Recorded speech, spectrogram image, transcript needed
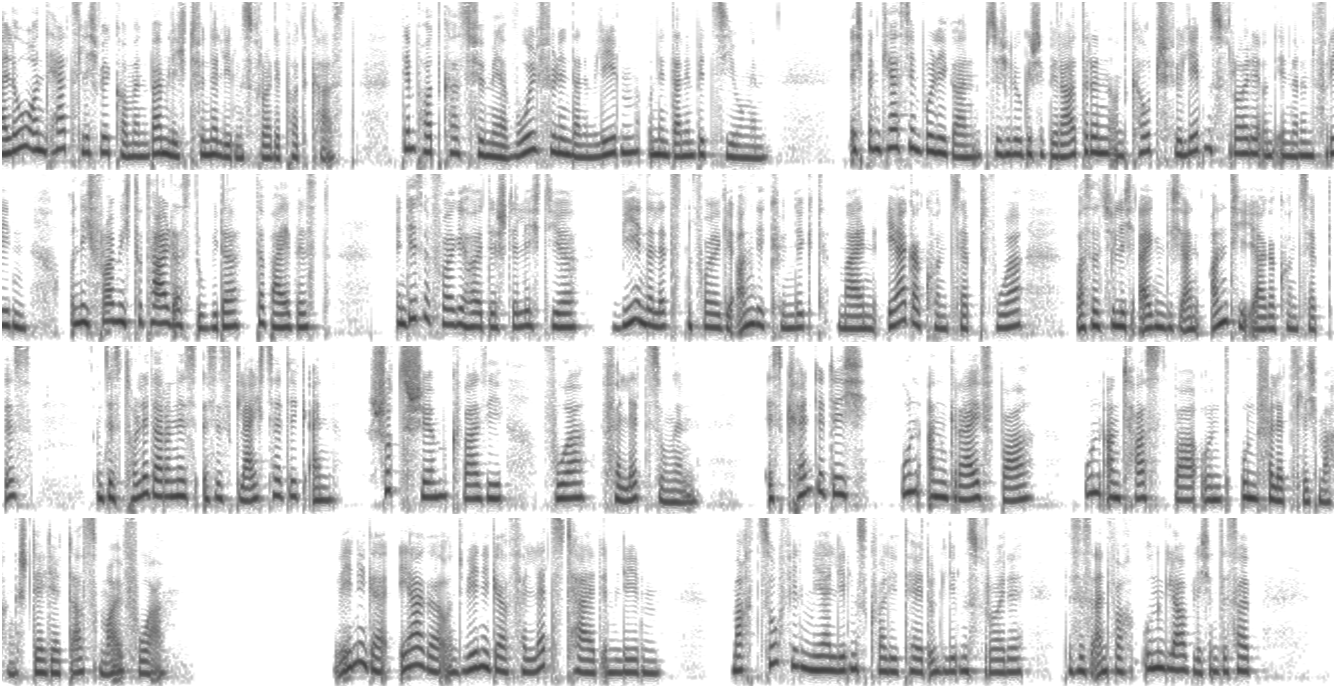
Hallo und herzlich willkommen beim Lichtfinder Lebensfreude Podcast, dem Podcast für mehr Wohlfühlen in deinem Leben und in deinen Beziehungen. Ich bin Kerstin Bulligan, psychologische Beraterin und Coach für Lebensfreude und inneren Frieden und ich freue mich total, dass du wieder dabei bist. In dieser Folge heute stelle ich dir, wie in der letzten Folge angekündigt, mein Ärgerkonzept vor, was natürlich eigentlich ein Anti-Ärger-Konzept ist. Und das Tolle daran ist, es ist gleichzeitig ein Schutzschirm quasi vor Verletzungen. Es könnte dich unangreifbar, unantastbar und unverletzlich machen. Stell dir das mal vor. Weniger Ärger und weniger Verletztheit im Leben macht so viel mehr Lebensqualität und Lebensfreude. Das ist einfach unglaublich und deshalb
